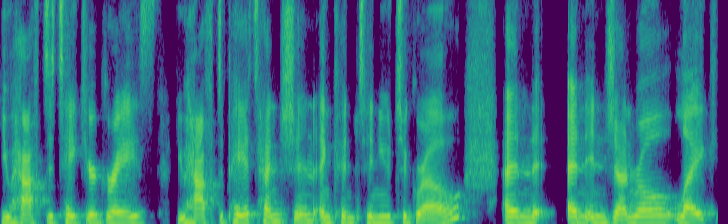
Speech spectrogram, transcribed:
You have to take your grace. You have to pay attention and continue to grow. And and in general, like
